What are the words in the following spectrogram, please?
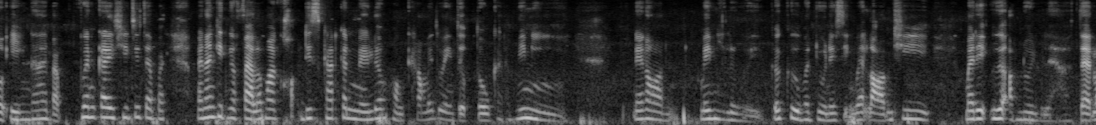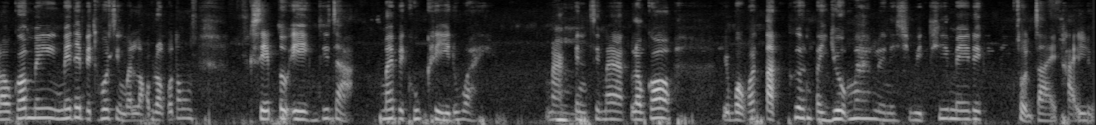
ตัวเองได้แบบเพื่อนใกล้ชิดที่จะไปไปนั่งกินกาแฟแล้วมา discuss กันในเรื่องของทำให้ตัวเองเติบโตกันไม่มี แน่นอนไม่มีเลย ก็คือมันอยู่ในสิ่งแวดล้อมที่ไม่ได้เอื้ออำนวยอยู่แล้ว แต่เราก็ไม่ไม่ได้ไปโทษสิ่งแวดล้อมเราก็ต้อง save ตัวเองที่จะไม่ไปคลุกคลีด้วย มากอืมเป็นสิมาก แล้วก็อย่าบอกว่าตัดเพื่อนไปเยอะมากเลยในชีวิตที่ไม่ได้สนใจใครเล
